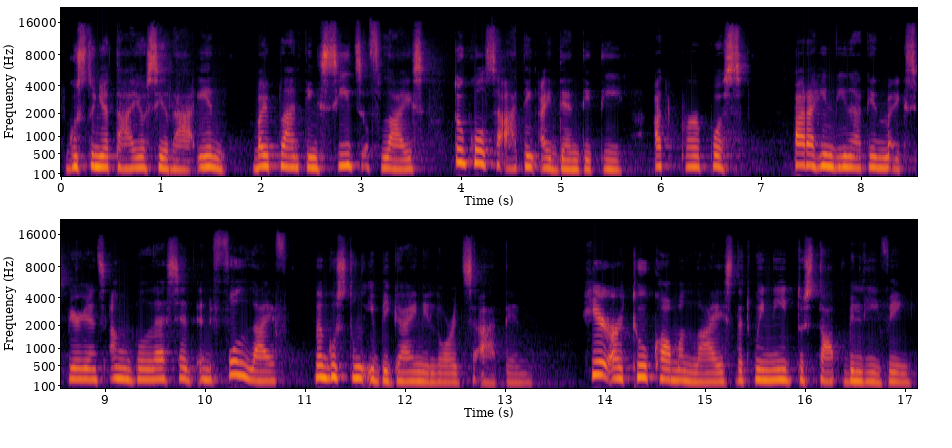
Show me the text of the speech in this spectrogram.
Gusto niya tayo sirain by planting seeds of lies tungkol sa ating identity at purpose para hindi natin ma-experience ang blessed and full life na gustong ibigay ni Lord sa atin. Here are two common lies that we need to stop believing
